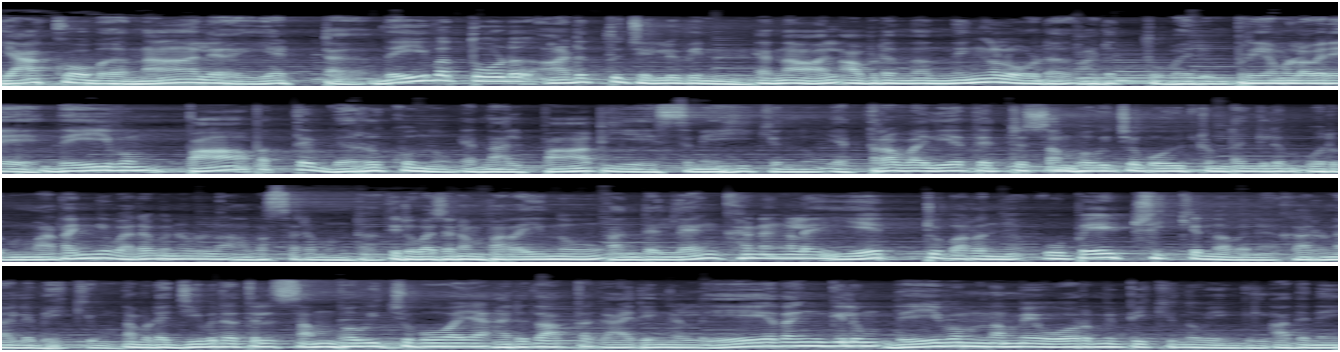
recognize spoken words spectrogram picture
യാക്കോബ് നാല് എട്ട് ദൈവത്തോട് അടുത്തു ചെല്ലുവിൻ എന്നാൽ അവിടുന്ന് നിങ്ങളോട് അടുത്തു വരും. പ്രിയമുള്ളവരെ ദൈവം പാപത്തെ വെറുക്കുന്നു എന്നാൽ പാപിയെ സ്നേഹിക്കുന്നു. എത്ര വലിയ തെറ്റ് സംഭവിച്ചു പോയിട്ടുണ്ടെങ്കിലും ഒരു മടങ്ങി വരവിനുള്ള അവസരമുണ്ട്. തിരുവചനം പറയുന്നു തന്റെ ലംഘനങ്ങളെ ഏറ്റുപറഞ്ഞ് ഉപേക്ഷിക്കുന്നവന് കരുണ ലഭിക്കും. നമ്മുടെ ജീവിതത്തിൽ സംഭവിച്ചു പോയ അരുതാത്ത കാര്യങ്ങൾ ഏതെങ്കിലും ദൈവം നമ്മെ ഓർമ്മിപ്പിക്കുന്നുവെങ്കിൽ അതിനെ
